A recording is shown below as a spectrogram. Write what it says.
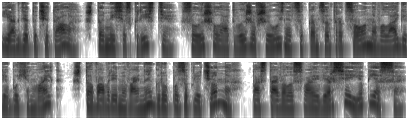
Я где-то читала, что миссис Кристи слышала от выжившей узницы концентрационного лагеря Бухенвальд, что во время войны группа заключенных поставила свою версию ее пьесы,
